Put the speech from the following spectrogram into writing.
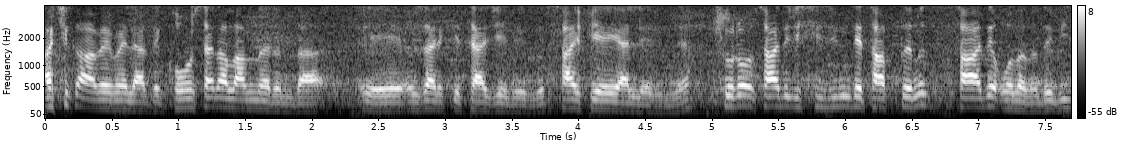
Açık AVM'lerde, konser alanlarında e, özellikle tercih edilebilir, sayfiye yerlerinde. Churro sadece sizin de tattığınız sade olanı da biz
